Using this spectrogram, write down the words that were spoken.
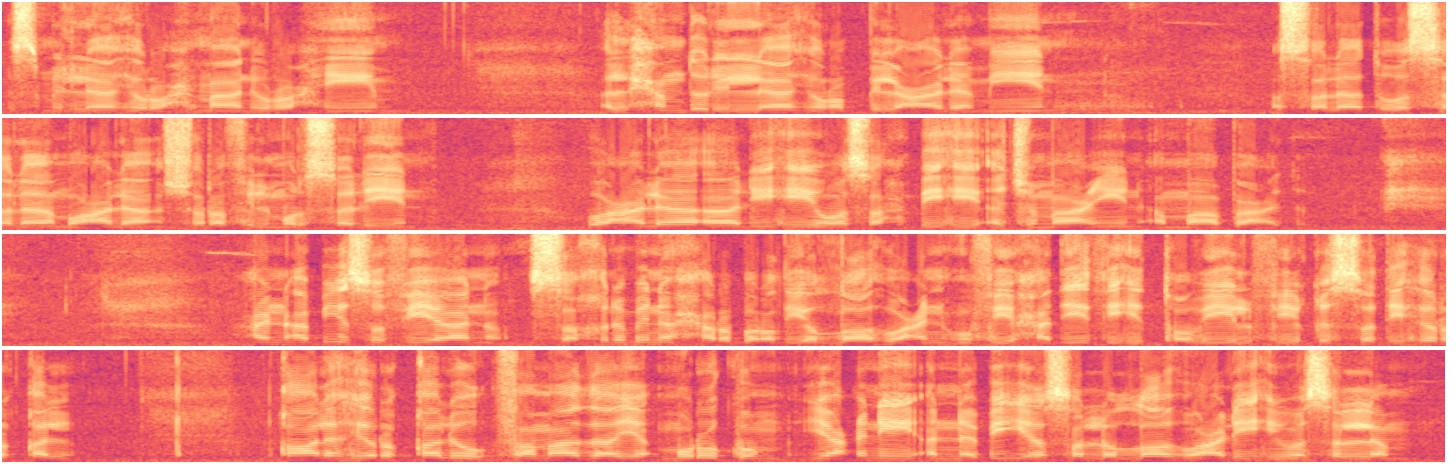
بسم الله الرحمن الرحيم. الحمد لله رب العالمين. الصلاة والسلام على أشرف المرسلين وعلى آله وصحبه أجمعين. أما بعد. عن أبي سفيان صخر بن حرب رضي الله عنه في حديثه الطويل في قصة هرقل. قال هرقل فماذا يأمركم؟ يعني النبي صلى الله عليه وسلم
